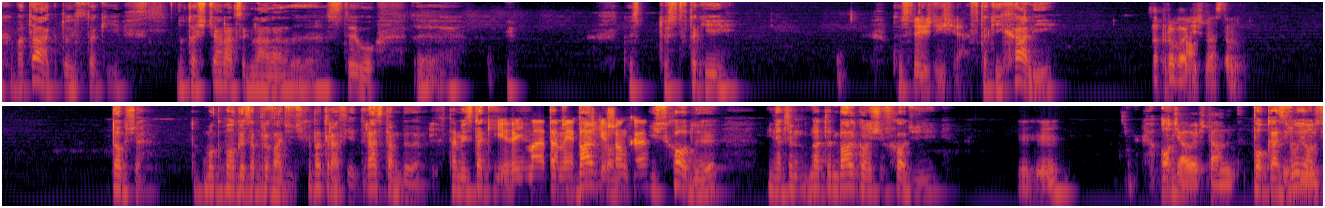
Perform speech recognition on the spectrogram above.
chyba tak, to jest taki, no ta ściana ceglana e, z tyłu. To jest, to jest w takiej, to jest w, takiej, się. w takiej hali. Zaprowadzisz nas tam. Dobrze, to mo- mogę zaprowadzić, chyba trafię. Raz tam byłem. Tam jest taki, Jeżeli ma tam taki jakąś balkon kieszonkę, i schody i na ten, na ten balkon się wchodzi. Mhm. On Widziałeś tam pokazując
